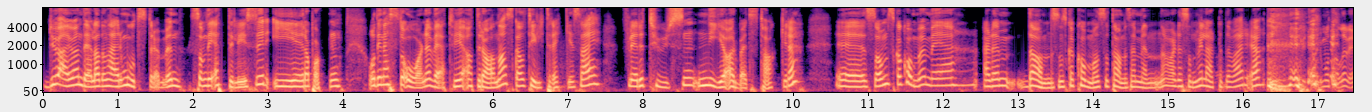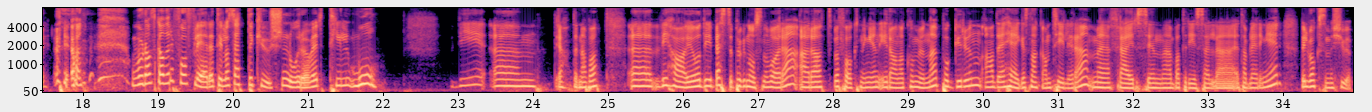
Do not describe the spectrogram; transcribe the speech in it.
Du er jo en del av denne motstrømmen som de etterlyser i rapporten. Og de neste årene vet vi at Rana skal tiltrekke seg flere tusen nye arbeidstakere eh, som skal komme med Er det damene som skal komme og ta med seg mennene? Var det sånn vi lærte det var? Ja. ja. Hvordan skal dere få flere til å sette kursen nordover til Mo? Vi, uh, ja, den er på. Uh, vi har jo De beste prognosene våre er at befolkningen i Rana kommune pga. det Hege snakka om tidligere, med Freyr sine battericelleetableringer, vil vokse med 20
